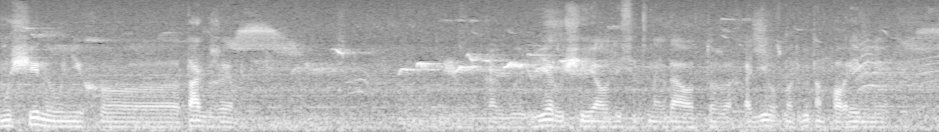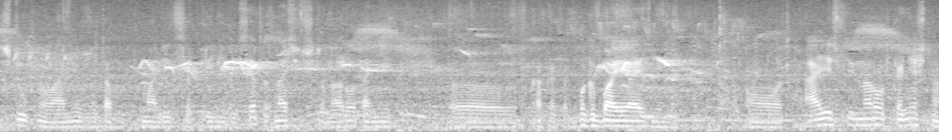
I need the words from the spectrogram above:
Мужчины у них э, также как бы верующие, я вот действительно иногда вот тоже ходил, смотрю там по времени стукнуло, они уже там молиться принялись. Это значит, что народ, они э, как это, богобоязненный. Вот. А если народ, конечно,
